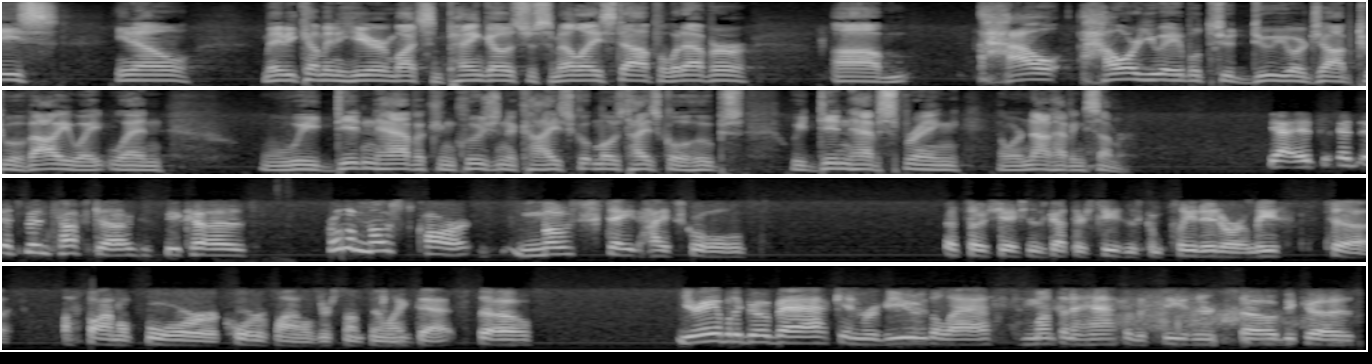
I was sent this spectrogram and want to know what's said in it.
you know, maybe come in here and watch some Pangos or some LA stuff or whatever. Um, how how are you able to do your job to evaluate when we didn't have a conclusion to high school, most high school hoops. We didn't have spring, and we're not having summer. Yeah, it's it, it's been tough, Doug, because for the most part, most state high schools associations got their seasons completed, or at least to a Final Four or quarterfinals or something like that. So you're able to go back and review the last month and a half of the season or so because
